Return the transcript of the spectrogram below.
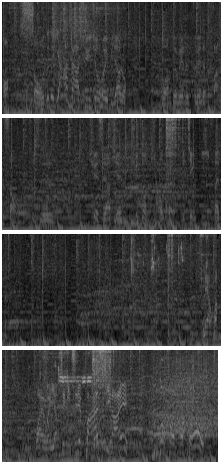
哦，手这个压下去就会比较容。国王这边的这边的防守，其实确实要先去做调整，毕竟一分呢。两分，外围杨建敏直接拔起来。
